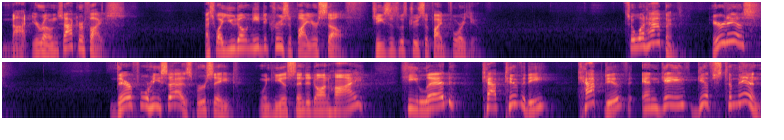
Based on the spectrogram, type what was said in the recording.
not your own sacrifice. That's why you don't need to crucify yourself. Jesus was crucified for you. So, what happened? Here it is. Therefore, he says, verse 8, when he ascended on high, he led captivity captive and gave gifts to men.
